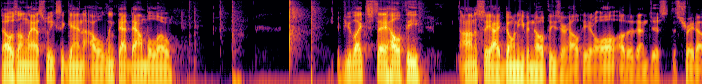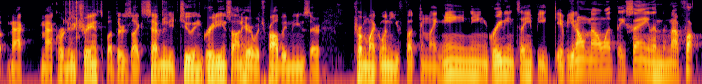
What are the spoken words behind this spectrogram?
that was on last week's again. I will link that down below. If you like to stay healthy, honestly, I don't even know if these are healthy at all, other than just the straight up mac- macronutrients. But there's like 72 ingredients on here, which probably means they're from like one of you fucking like ingredients. If you if you don't know what they say, then they're not fuck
